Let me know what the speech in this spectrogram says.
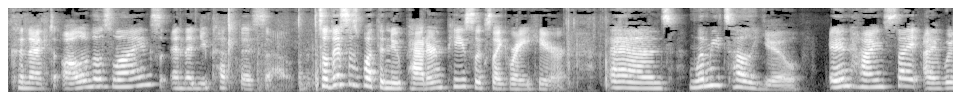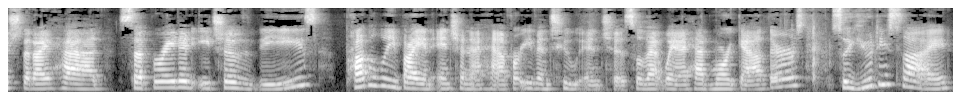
connect all of those lines and then you cut this out. So this is what the new pattern piece looks like right here. And let me tell you, in hindsight, I wish that I had separated each of these probably by an inch and a half or even two inches. So that way I had more gathers. So you decide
